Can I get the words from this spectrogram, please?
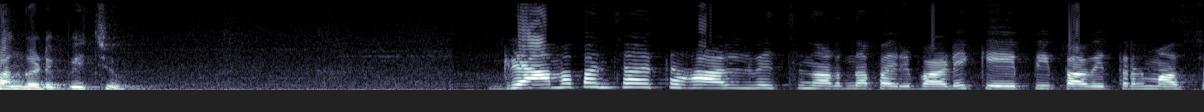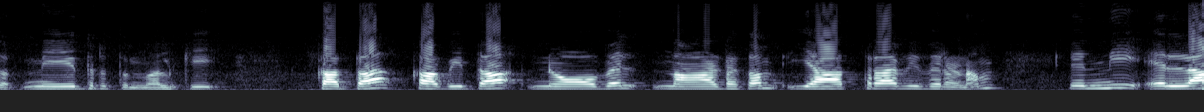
സംഘടിപ്പിച്ചു. ഗ്രാമപഞ്ചായത്ത് ഹാളിൽ വെച്ച് നടന്ന പരിപാടി കെ പി പവിത്രൻ മാസ്റ്റർ നേതൃത്വം നൽകി. കഥ കവിത നോവൽ നാടകം യാത്രാ വിവരണം എന്നീ എല്ലാ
